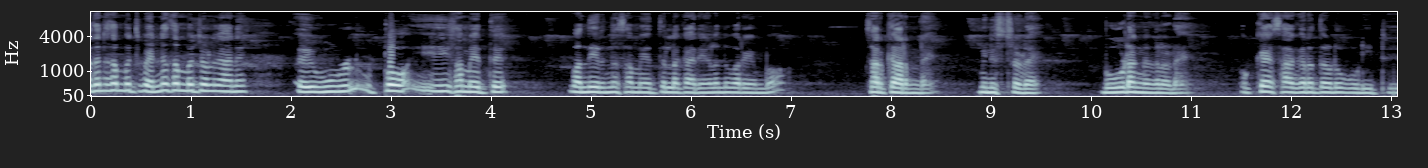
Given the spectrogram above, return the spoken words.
അതിനെ സംബന്ധിച്ച് എന്നെ സംബന്ധിച്ചോളം ഞാൻ ഇപ്പോൾ ഈ സമയത്ത് വന്നിരുന്ന സമയത്തുള്ള കാര്യങ്ങളെന്ന് പറയുമ്പോൾ സർക്കാരിന്റെ മിനിസ്റ്ററുടെ ബോർഡംഗങ്ങളുടെ ഒക്കെ സഹകരണത്തോട് കൂടിയിട്ട്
